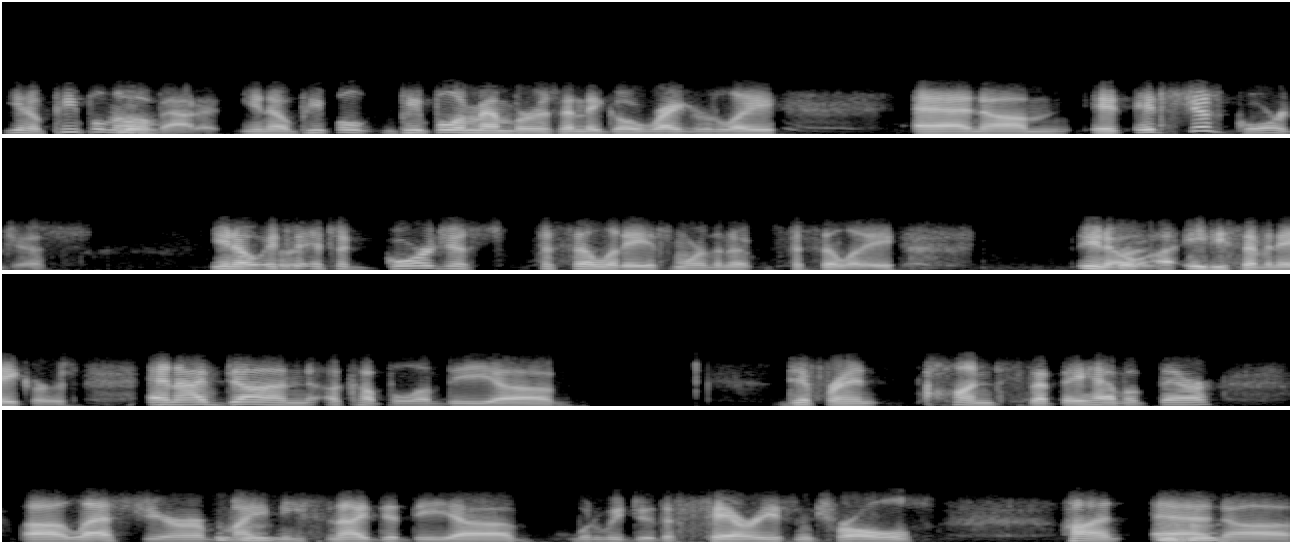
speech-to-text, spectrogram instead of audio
You know, people know No. about it. You know, people people are members and they go regularly, and um, it it's just gorgeous. You know, it's Right. it's a gorgeous facility. It's more than a facility. You know, Right. uh, 87 acres, and I've done a couple of the uh, different hunts that they have up there. Uh, last year, my Mhm. niece and I did the uh, what do we do? The fairies and trolls hunt, and uh,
